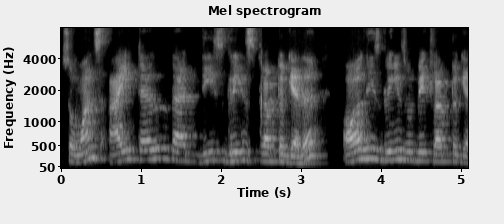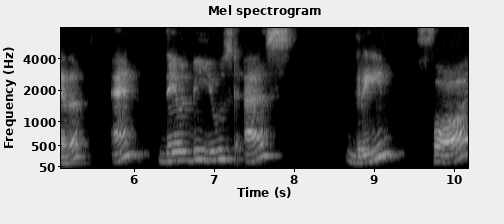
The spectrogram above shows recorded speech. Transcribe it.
So once I tell that these greens club together, all these greens will be clubbed together and they will be used as green for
